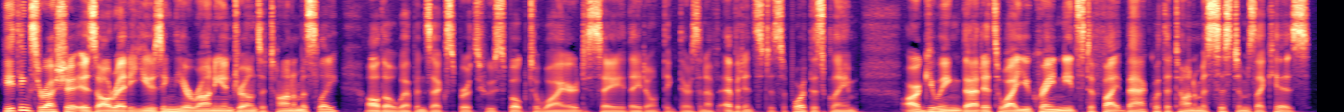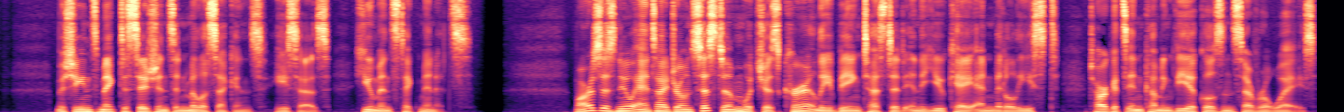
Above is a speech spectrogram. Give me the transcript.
He thinks Russia is already using the Iranian drones autonomously, although weapons experts who spoke to Wired say they don't think there's enough evidence to support this claim, arguing that it's why Ukraine needs to fight back with autonomous systems like his. Machines make decisions in milliseconds, he says. Humans take minutes. Mars's new anti drone system, which is currently being tested in the UK and Middle East, targets incoming vehicles in several ways.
